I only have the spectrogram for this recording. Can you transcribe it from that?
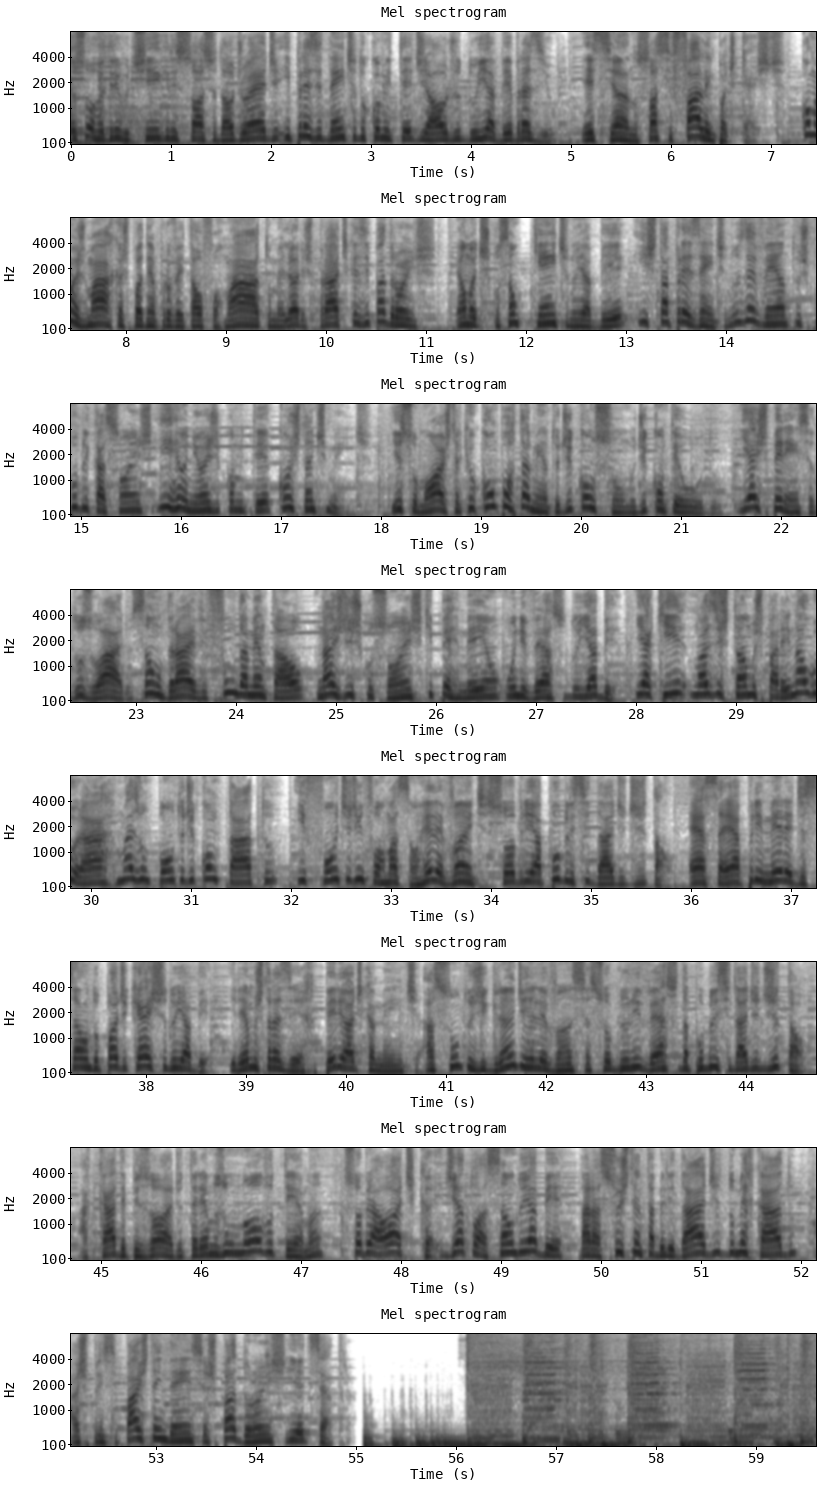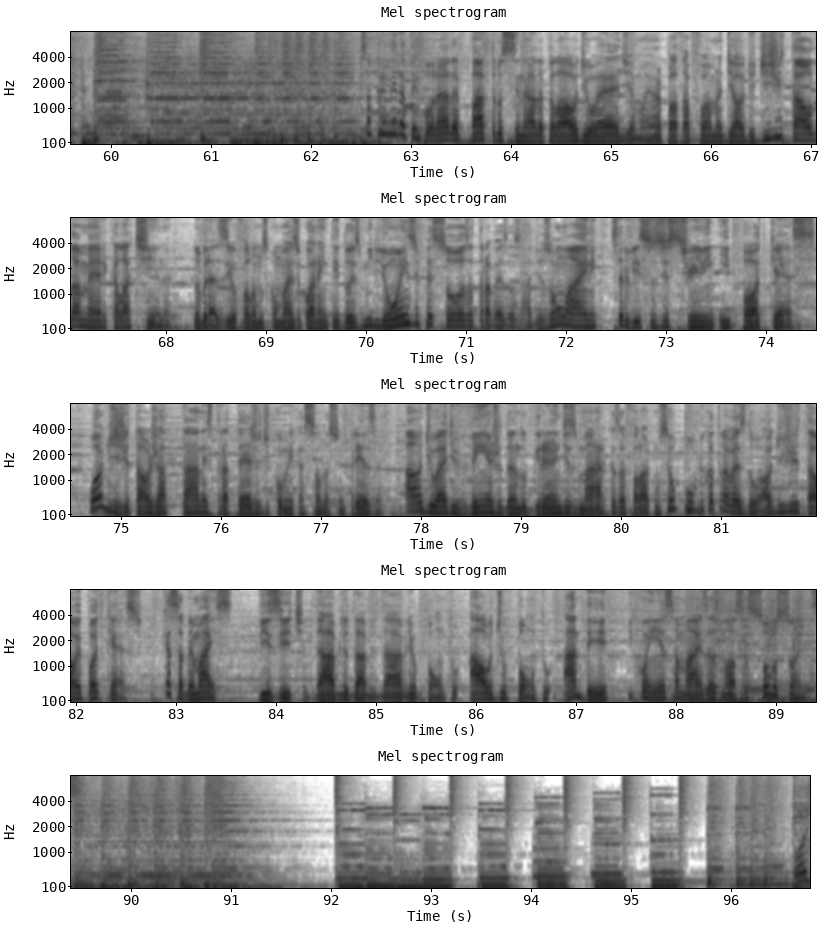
Eu sou Rodrigo Tigre, sócio da AudioEd e presidente do Comitê de Áudio do IAB Brasil. Esse ano só se fala em podcast. Como as marcas podem aproveitar o formato, melhores práticas e padrões. É uma discussão quente no IAB e está presente nos eventos, publicações e reuniões de comitê constantemente. Isso mostra que o comportamento de consumo de conteúdo e a experiência do usuário são um drive fundamental nas discussões que permeiam o universo do IAB. E aqui nós estamos para inaugurar mais um ponto de contato e fonte de informação relevante sobre a publicidade digital. Essa é a primeira edição do podcast do IAB. Iremos trazer periodicamente assuntos de grande relevância sobre o universo da publicidade digital. A cada episódio teremos um novo tema sobre a ótica de atuação do IAB para a sustentabilidade do mercado, as principais tendências, padrões e etc. Essa primeira temporada é patrocinada pela AudioEd, a maior plataforma de áudio digital da América Latina. No Brasil, falamos com mais de 42 milhões de pessoas através das rádios online, serviços de streaming e podcasts. O áudio digital já está na estratégia de comunicação da sua empresa? A AudioEd vem ajudando grandes marcas a falar com seu público através do áudio digital e podcast. Quer saber mais? Visite www.audio.ad e conheça mais as nossas soluções.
